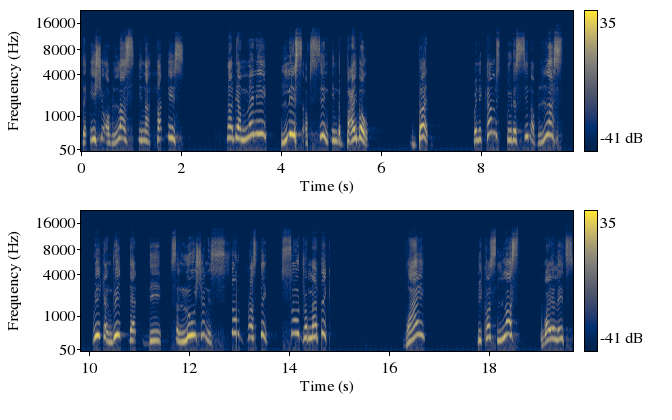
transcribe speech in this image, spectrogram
the issue of lust in our heart is. Now, there are many lists of sin in the Bible, but when it comes to the sin of lust, we can read that the solution is so drastic, so dramatic. Why? Because lust violates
